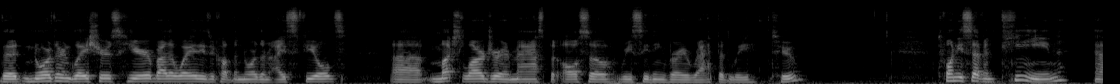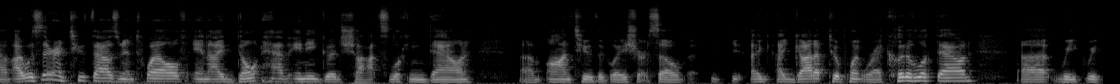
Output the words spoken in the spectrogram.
The northern glaciers here, by the way, these are called the northern ice fields. Uh, much larger in mass, but also receding very rapidly too. 2017, um, I was there in 2012, and I don't have any good shots looking down um, onto the glacier. So I, I, got up to a point where I could have looked down. Uh, we, we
